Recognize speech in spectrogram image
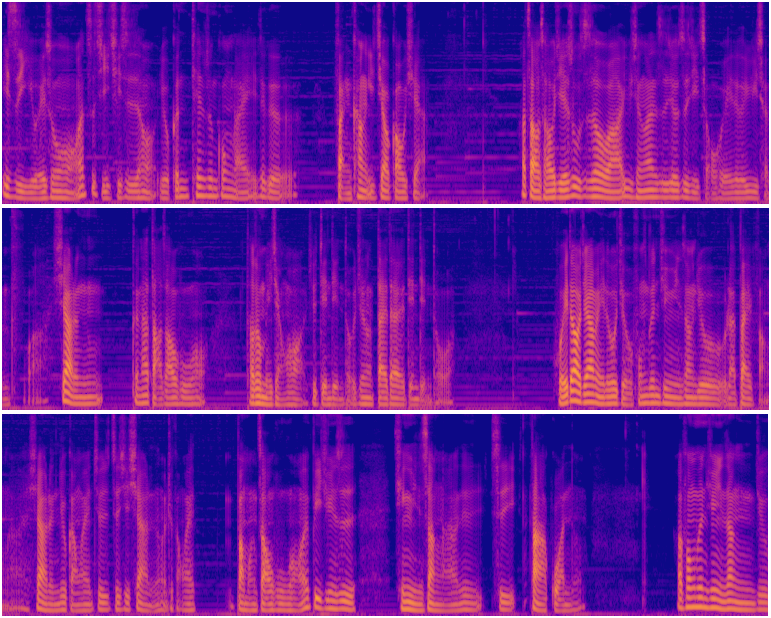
一直以为说哦，啊自己其实哦有跟天孙公来这个反抗一较高下。他早朝结束之后啊，玉成安师就自己走回这个玉成府啊，下人跟他打招呼哦，他都没讲话，就点点头，就那呆呆的点点头啊。回到家没多久，风筝青云上就来拜访了，下人就赶快就是这些下人哦，就赶快帮忙招呼哦，因为毕竟是青云上啊，就是大官哦。啊，风筝青云上就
